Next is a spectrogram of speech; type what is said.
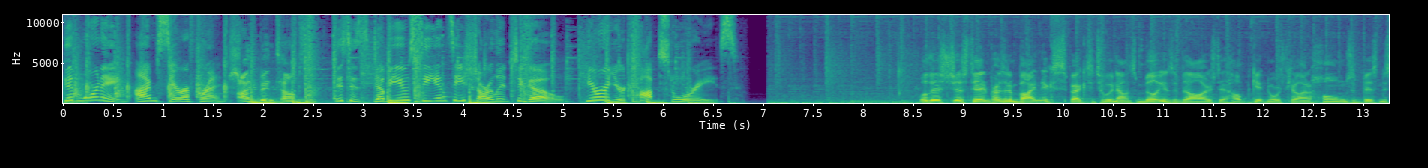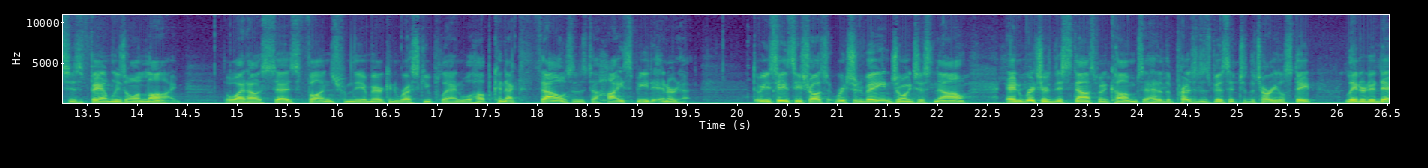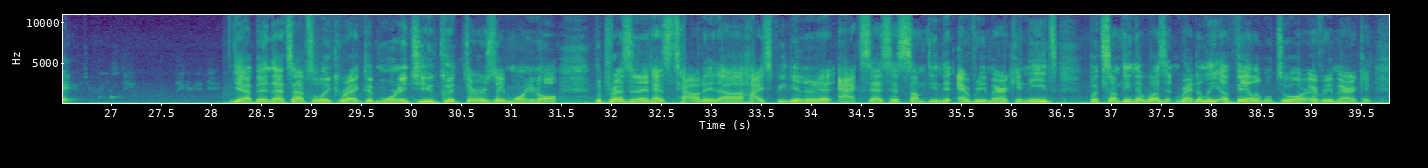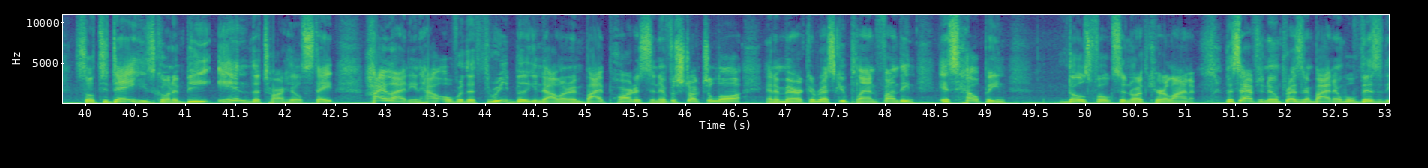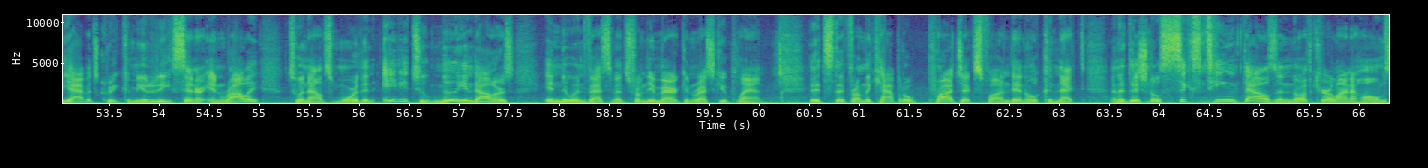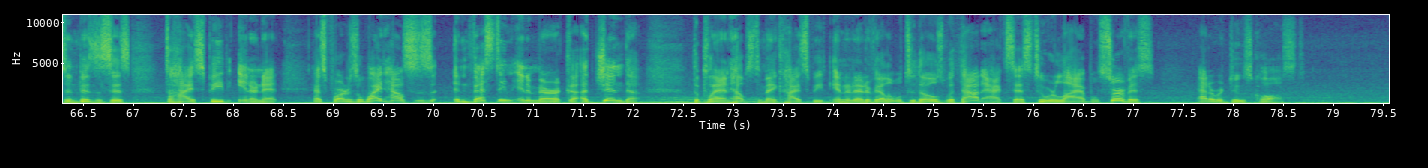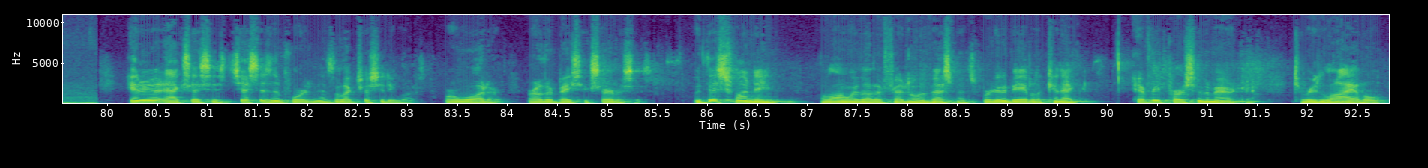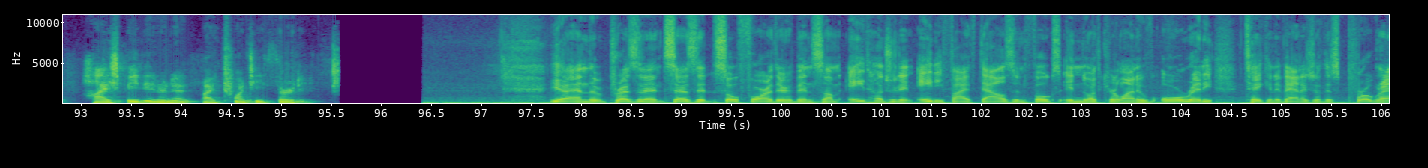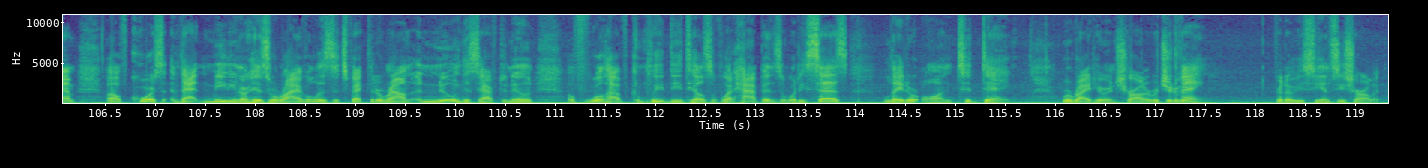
Good morning. I'm Sarah French. I'm Ben Thompson. This is WCNC Charlotte to go. Here are your top stories. Well, this just in. President Biden expected to announce millions of dollars to help get North Carolina homes, businesses, families online. The White House says funds from the American Rescue Plan will help connect thousands to high speed internet. WCNC Charlotte's Richard Vane joins us now. And Richard, this announcement comes ahead of the president's visit to the Tar Heel State later today. Yeah, Ben, that's absolutely correct. Good morning to you. Good Thursday morning, all. The president has touted uh, high speed internet access as something that every American needs, but something that wasn't readily available to our every American. So today he's going to be in the Tar Heel State, highlighting how over the $3 billion in bipartisan infrastructure law and America Rescue Plan funding is helping those folks in North Carolina. This afternoon, President Biden will visit the Abbott's Creek Community Center in Raleigh to announce more than $82 million in new investments from the American Rescue Plan. It's the, from the Capital Projects Fund and will connect an additional 16,000 North Carolina homes and businesses to high speed internet as part of the White House's Investing in America agenda. The plan helps to make high speed internet available to those without access to reliable service at a reduced cost. Internet access is just as important as electricity was, or water, or other basic services. With this funding, along with other federal investments, we're going to be able to connect every person in America to reliable, high speed internet by 2030. Yeah, and the president says that so far there have been some 885,000 folks in North Carolina who've already taken advantage of this program. Of course, that meeting or his arrival is expected around noon this afternoon. We'll have complete details of what happens and what he says later on today. We're right here in Charlotte. Richard Vane for WCNC Charlotte.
